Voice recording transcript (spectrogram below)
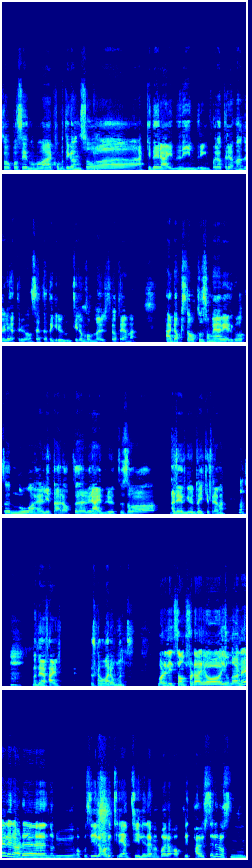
Så på å si, når man er kommet i gang, så er ikke det regnet en hindring for å trene. Du leter uansett etter grunnen til å komme deg ut for å trene. Per dags dato så må jeg vedgå at nå er jeg litt der at eh, regner ute, så er det en grunn til å ikke trene. Men det er feil. Det skal være omvendt. Var det litt sånn for deg òg, Jon Arne? Eller, er det når du, si, eller har du trent tidligere, men bare hatt litt pause, eller åssen?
